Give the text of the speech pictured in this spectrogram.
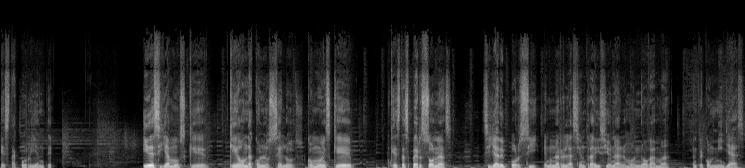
esta corriente. Y decíamos que, ¿qué onda con los celos? ¿Cómo es que, que estas personas, si ya de por sí en una relación tradicional monógama, entre comillas,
